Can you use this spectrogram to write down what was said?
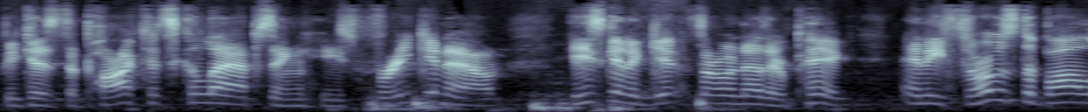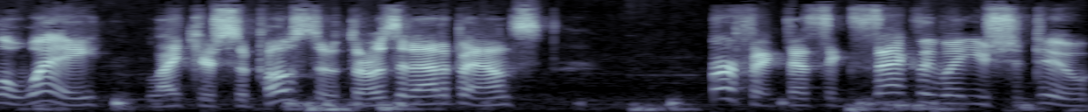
because the pocket's collapsing. He's freaking out. He's going to get throw another pick, and he throws the ball away like you're supposed to. Throws it out of bounds. Perfect. That's exactly what you should do.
